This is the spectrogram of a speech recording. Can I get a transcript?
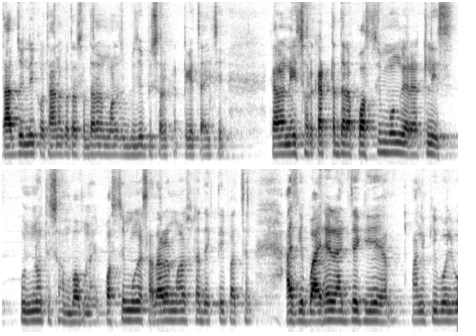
তার জন্যই কোথাও না কোথাও সাধারণ মানুষ বিজেপি সরকারটাকে চাইছে। কারণ এই সরকারটার দ্বারা পশ্চিমবঙ্গের অ্যাটলিস্ট উন্নতি সম্ভব নয়। পশ্চিমবঙ্গের সাধারণ মানুষরা দেখতেই পাচ্ছেন। আজকে বাইরের রাজ্যে গিয়ে মানে কি বলব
